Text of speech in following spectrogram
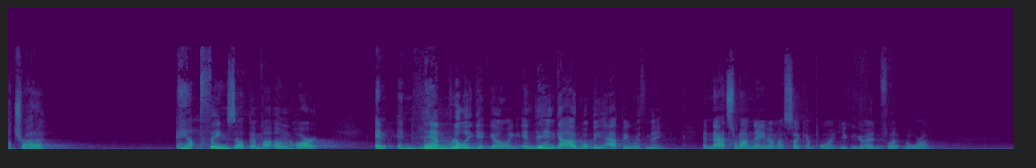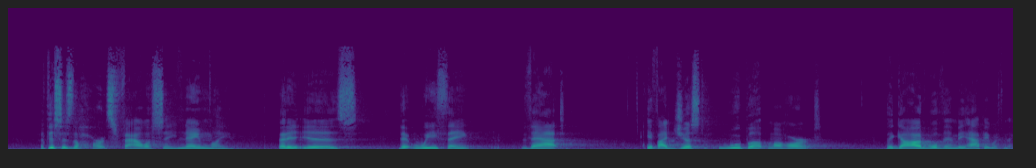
I'll try to amp things up in my own heart and, and then really get going. And then God will be happy with me. And that's what I'm naming my second point. You can go ahead and flip, Bora. That this is the heart's fallacy, namely, that it is that we think that if I just whoop up my heart, that God will then be happy with me.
